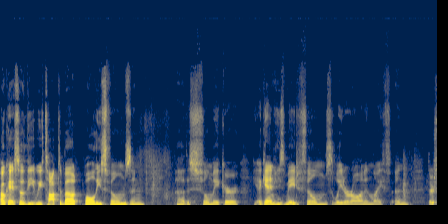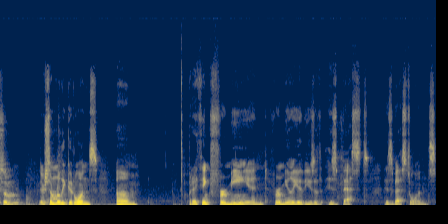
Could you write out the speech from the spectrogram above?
okay, so the we've talked about all these films and uh, this filmmaker. Again, he's made films later on in life, and there's some there's some really good ones. Um, but I think for me and for Emelia, these are his best his best ones.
